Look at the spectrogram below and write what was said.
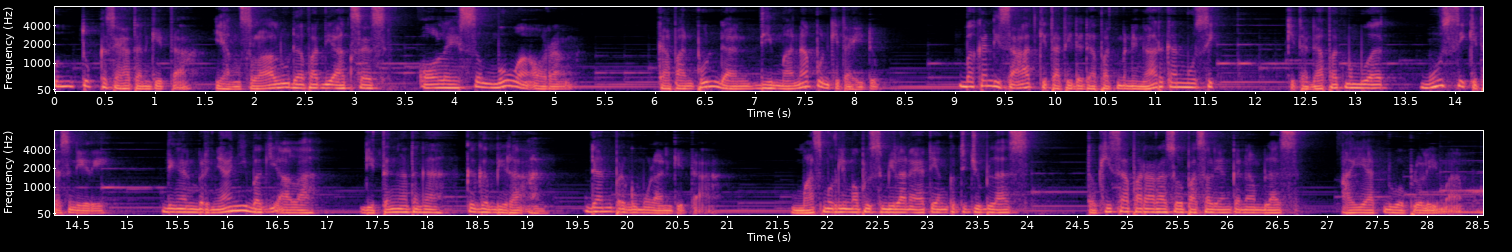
untuk kesehatan kita yang selalu dapat diakses oleh semua orang, kapan pun dan di mana pun kita hidup. Bahkan di saat kita tidak dapat mendengarkan musik, kita dapat membuat musik kita sendiri dengan bernyanyi bagi Allah di tengah-tengah kegembiraan dan pergumulan kita. Mazmur 59 ayat yang ke-17 atau kisah para rasul pasal yang ke-16 ayat 25.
